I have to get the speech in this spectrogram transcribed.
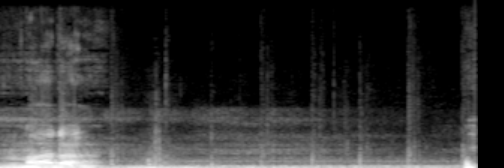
Na dann. Das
